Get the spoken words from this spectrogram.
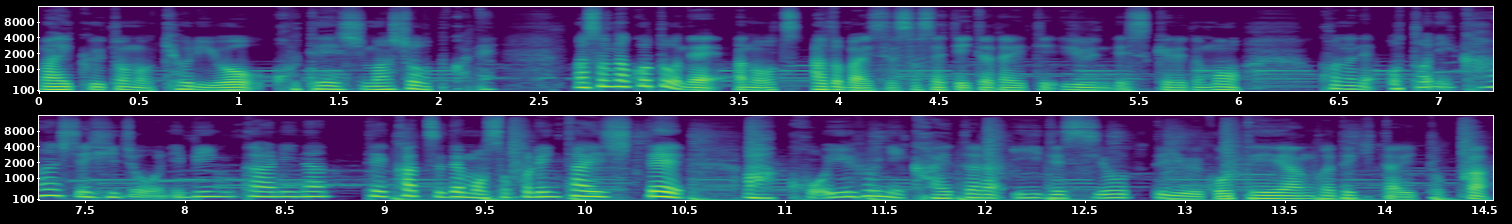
マイクとの距離を固定しましょうとかね、まあ、そんなことをね、あのアドバイスさせていただいているんですけれども、このね、音に関して非常に敏感になって、かつでもそこに対して、あ、こういうふうに変えたらいいですよっていうご提案ができたりとか、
